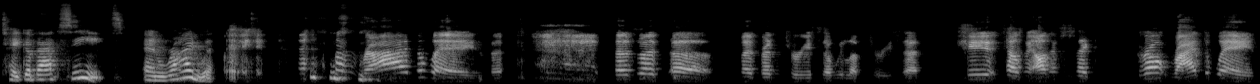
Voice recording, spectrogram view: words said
take a back seat and ride with it. Ride the wave. That's what uh, my friend Teresa, we love Teresa. She tells me all the time. She's like, "Girl, ride the wave."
